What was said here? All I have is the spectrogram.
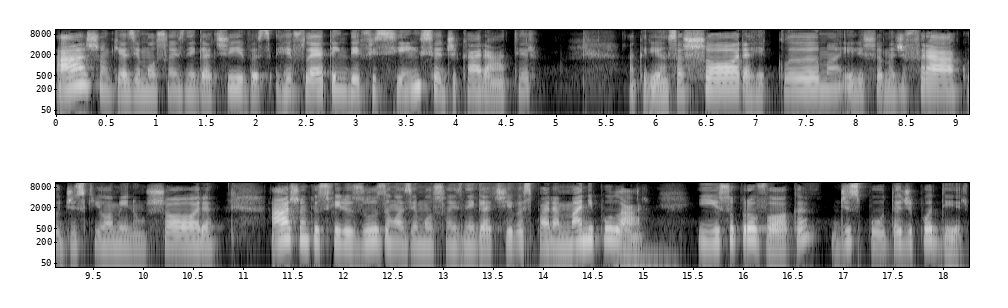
Acham que as emoções negativas refletem deficiência de caráter a criança chora, reclama, ele chama de fraco, diz que homem não chora. Acham que os filhos usam as emoções negativas para manipular, e isso provoca disputa de poder.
